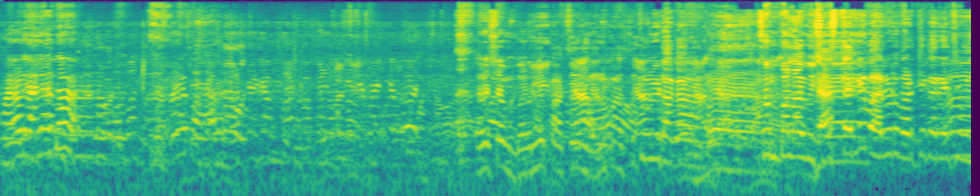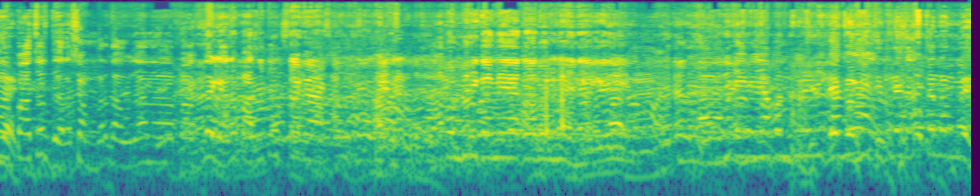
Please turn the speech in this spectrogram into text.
फरार झाले अरे शंभर मी पाच पाच तुम्ही टाका. संपला विषय. जास्त भारूड भरती करायची पाचच धरा शंभर जाऊ द्या ना. पाचला घ्या ना पाचच टाका. आपण बी रिकामी आहे दोन महिने. आपण तिथले जास्त लंबे.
